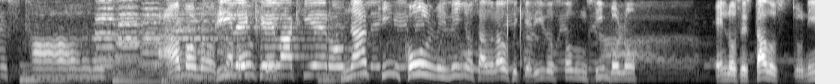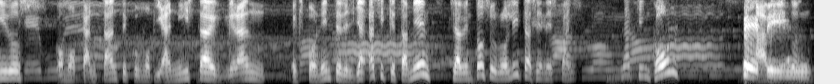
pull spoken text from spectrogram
estás? Vámonos. Dile que la quiero. Nat King Cole, mis niños adorados y queridos, todo un símbolo en los Estados Unidos como cantante, como pianista, gran exponente del jazz y que también se aventó sus rolitas en español. Nat King Cole. Pepe, abriendo-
